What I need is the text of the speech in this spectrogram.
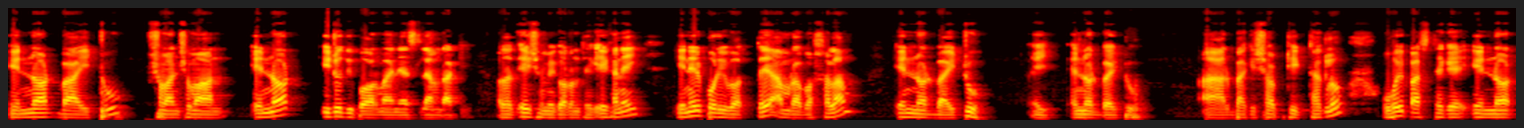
এন নট বাই টু সমান সমান N not E to the power minus lambda T অর্থাৎ এই সমীকরণ থেকে এখানেই এন এর পরিবর্তে আমরা বসালাম এন নট বাই টু এই এন নট বাই টু আর বাকি সব ঠিক থাকল। উভয় পাশ থেকে এন নট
